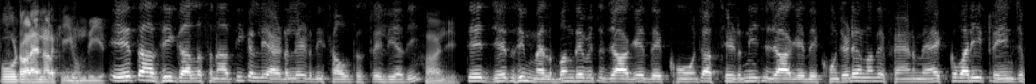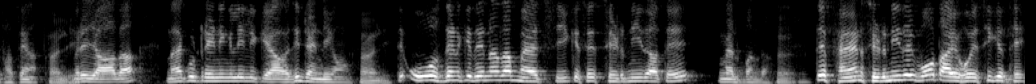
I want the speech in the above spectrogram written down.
ਪੋਰਟ ਵਾਲਿਆਂ ਨਾਲ ਕੀ ਹੁੰਦੀ ਹੈ। ਇਹ ਤਾਂ ਅਸੀਂ ਗੱਲ ਸੁਣਾਤੀ ਕੱਲੇ ਐਡਲੇਡ ਦੀ ਸਾਊਥ ਆਸਟ੍ਰੇਲੀਆ ਦੀ। ਹਾਂਜੀ। ਤੇ ਜੇ ਤੁਸੀਂ ਮੈਲਬਨ ਦੇ ਵਿੱਚ ਜਾ ਕੇ ਦੇਖੋ ਜਾਂ ਸਿਡਨੀ 'ਚ ਜਾ ਕੇ ਦੇਖੋ ਜਿਹੜੇ ਉਹਨਾਂ ਦੇ ਫੈਨ ਮੈਂ ਇੱਕ ਵਾਰੀ ਟ੍ਰੇਨ 'ਚ ਫਸਿਆ। ਮੇਰੇ ਯਾਦ ਆ ਮੈਂ ਕੋਈ ਟ੍ਰੇਨਿੰਗ ਲਈ ਲਿਖਿਆ ਹੋਇਆ ਸੀ ਡੈਂਡੀਗਾਉਂਗ ਹਾਂਜੀ। ਤੇ ਉਸ ਦਿਨ ਕਿਤੇ ਇਹਨਾਂ ਦਾ ਮੈਚ ਸੀ ਕਿਸੇ ਸਿਡਨੀ ਦਾ ਤੇ ਮੈਲਬਨ ਦਾ। ਤੇ ਫੈਨ ਸਿਡਨੀ ਦੇ ਬਹੁਤ ਆਏ ਹੋਏ ਸੀਗੇ ਉੱਥੇ।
